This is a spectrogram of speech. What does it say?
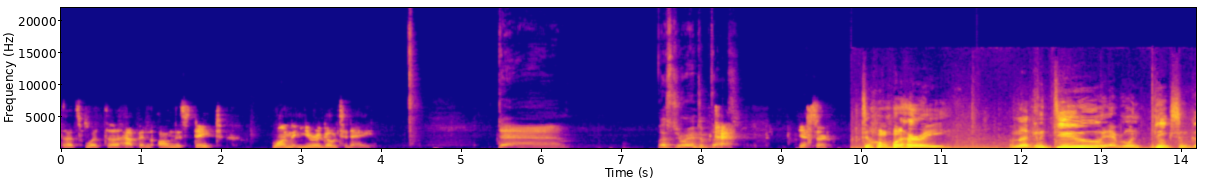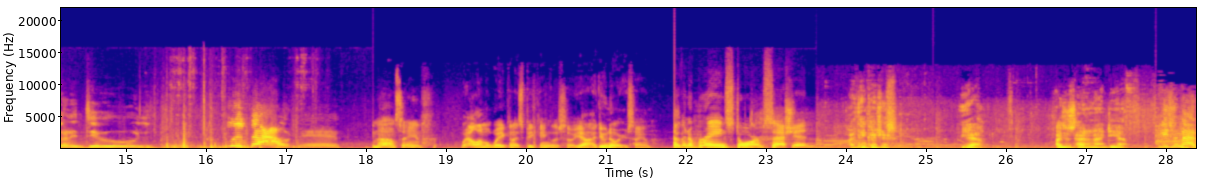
that's what uh, happened on this date one year ago today. damn. Let's do random thoughts. Yes, sir. Don't worry. I'm not gonna do what everyone thinks I'm gonna do. Flip out, man. No, I'm saying, well, I'm awake and I speak English, so yeah, I do know what you're saying. Having a brainstorm session. I think I just. Yeah. I just had an idea. Isn't that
